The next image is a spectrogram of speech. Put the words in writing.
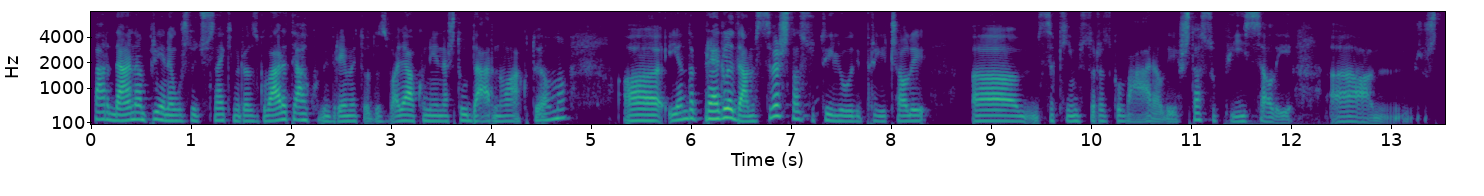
par dana prije nego što ću s nekim razgovarati, ako mi vrijeme to dozvolja, ako nije nešto udarno, aktuelno. Uh, I onda pregledam sve šta su ti ljudi pričali, uh, sa kim su razgovarali, šta su pisali, uh, št,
